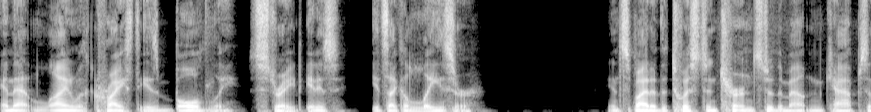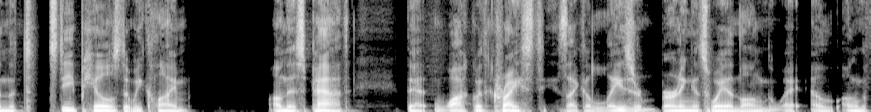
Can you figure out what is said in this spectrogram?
And that line with Christ is boldly straight. It is it's like a laser. In spite of the twists and turns to the mountain caps and the t- steep hills that we climb on this path, that walk with Christ is like a laser burning its way along the way along the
